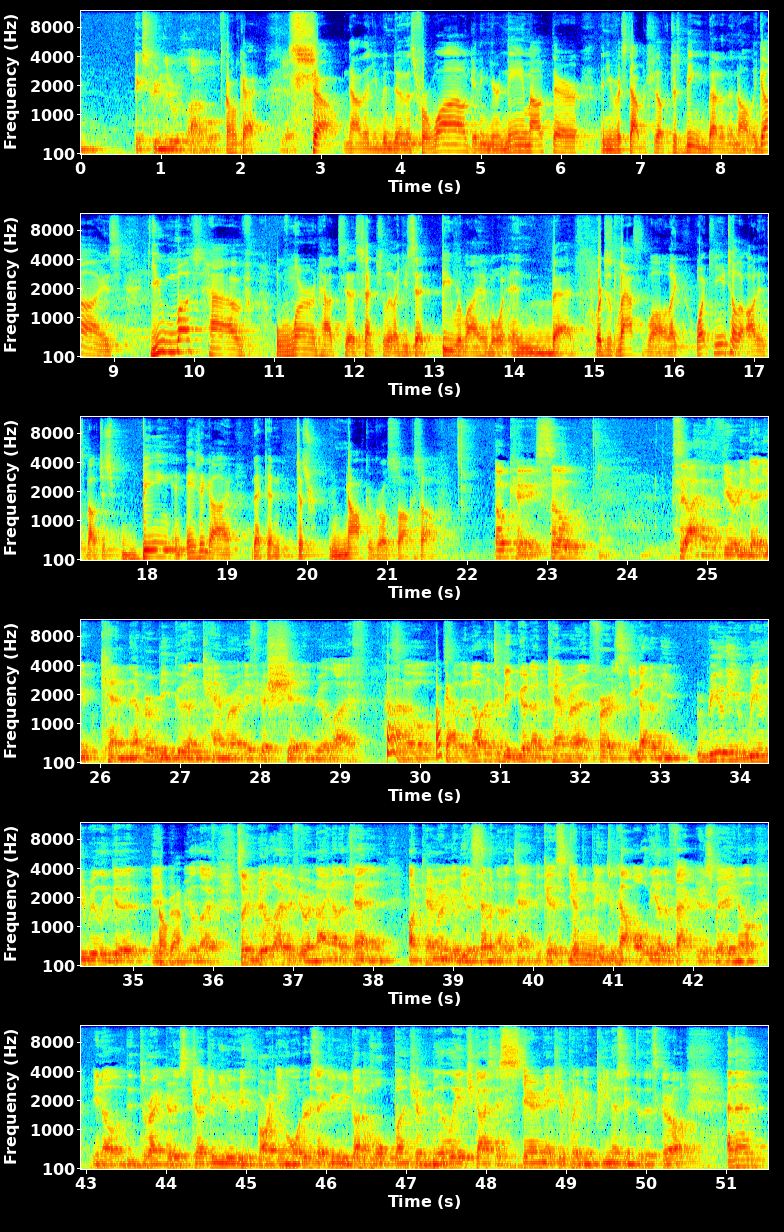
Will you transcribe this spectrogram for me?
extremely reliable. Okay. So now that you've been doing this for a while, getting your name out there, and you've established yourself just being better than all the guys, you must have learned how to essentially, like you said, be reliable in bed or just last long. Like, what can you tell the audience about just being an Asian guy that can just knock a girl's socks off? Okay, so see, I have a theory that you can never be good on camera if you're shit in real life. Huh, so, okay. so in order to be good on camera at first, you gotta be really, really, really good in, okay. in real life. So in real life, if you're a 9 out of 10, on camera you'll be a 7 out of 10 because you have mm. to take into account all the other factors where you know you know the director is judging you he's barking orders at you you got a whole bunch of middle-aged guys just staring at you putting your penis into this girl and then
